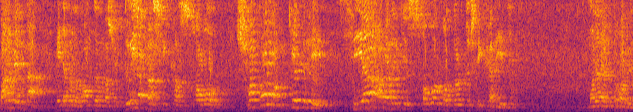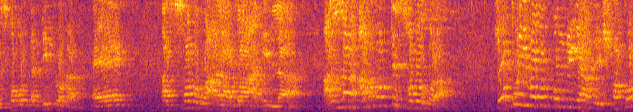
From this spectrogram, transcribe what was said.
পারবেন না। এটা হলো রমজান মাসের দুই নাম্বার শিক্ষা সবর সকল ক্ষেত্রে সিয়া আমাদেরকে সবর বা ধৈর্য শিক্ষা দিয়েছে। মনে রাখতে হবে সবরটা তিন প্রকার। এক আর সবর আলা তাআতিল্লাহ। আল্লাহর আনুগত্যে সবর করা। যত ইবাদত বন্দিগি আছে, সকল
